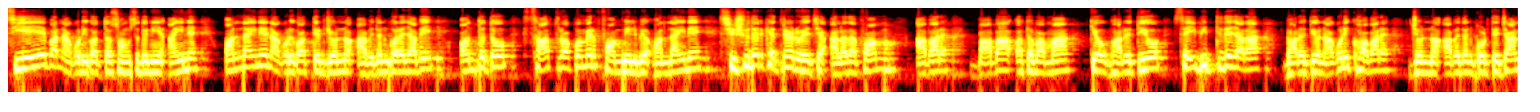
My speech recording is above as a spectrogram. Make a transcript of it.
সিএএ বা নাগরিকত্ব সংশোধনী আইন। অনলাইনে নাগরিকত্বের জন্য আবেদন করা যাবে। অন্তত সাত রকমের ফর্ম মিলবে অনলাইনে শিশুদের ক্ষেত্রে রয়েছে আলাদা ফর্ম আবার বাবা অথবা মা, কেউ ভারতীয়, সেই ভিত্তিতে যারা ভারতীয় নাগরিক হবার জন্য আবেদন করতে চান,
